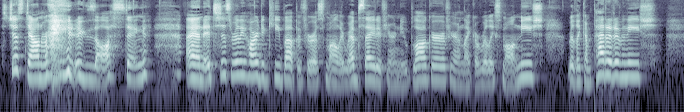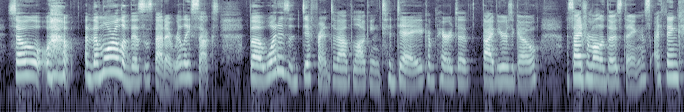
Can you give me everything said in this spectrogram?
It's just downright exhausting. And it's just really hard to keep up if you're a smaller website, if you're a new blogger, if you're in like a really small niche, really competitive niche. So, the moral of this is that it really sucks. But what is different about blogging today compared to five years ago? aside from all of those things, I think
